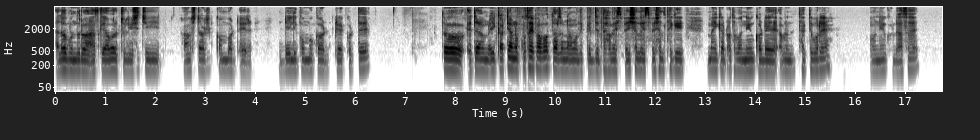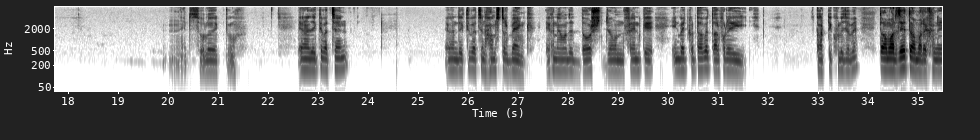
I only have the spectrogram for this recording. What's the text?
Hello বন্ধুরা, আজকে আবার চলে এসেছি হামস্টার কম্বাট এর ডেইলি কম্বো কার্ড ক্র্যাক করতে। তো এটা আমরা, এই কার্ডটি আমরা কোথায় পাবো? তার জন্য আমাদেরকে যেতে হবে স্পেশাল স্পেশাল থেকে মাই কার্ড অথবা নিউ কার্ডে আপনাদের থাকতে পারে। ও নিউ কার্ডে আছে। সোলো একটু। এখানে দেখতে পাচ্ছেন, এখানে দেখতে পাচ্ছেন হামস্টার ব্যাংক এখানে আমাদের দশ জন ফ্রেন্ডকে ইনভাইট করতে হবে, তারপরে এই কার্ডটি খুলে যাবে। তো আমার যেহেতু আমার এখানে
